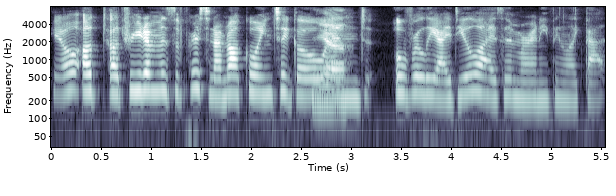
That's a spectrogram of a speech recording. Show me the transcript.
you know, I'll I'll treat him as a person. I'm not going to go Yeah. and overly idealize him or anything like that.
